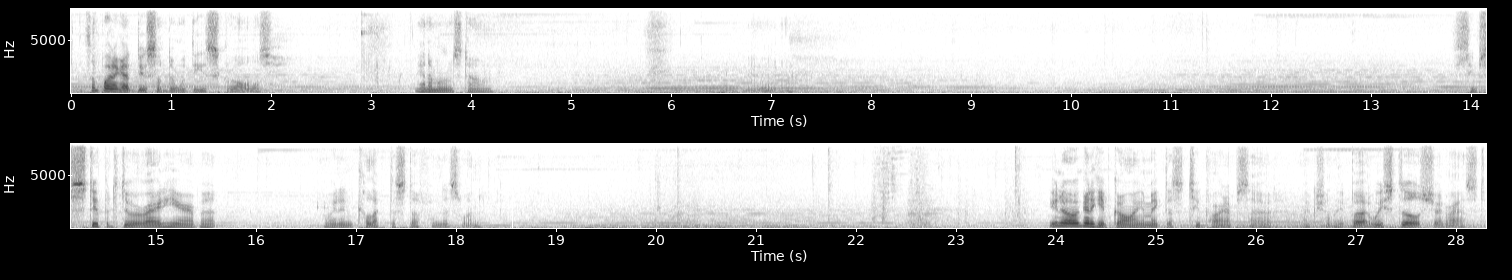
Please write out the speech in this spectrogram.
At some point I gotta do something with these scrolls. And a moonstone. Seems stupid to do it right here, but we didn't collect the stuff from this one. You know, we're gonna keep going and make this a two-part episode, actually, but we still should rest.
